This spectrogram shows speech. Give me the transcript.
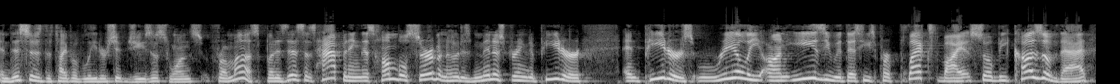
And this is the type of leadership Jesus wants from us. But as this is happening, this humble servanthood is ministering to Peter, and Peter's really uneasy with this. He's perplexed by it. So, because of that,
